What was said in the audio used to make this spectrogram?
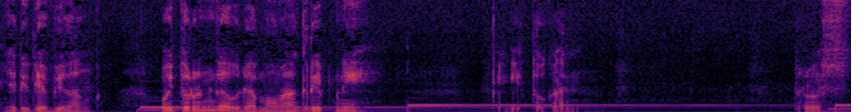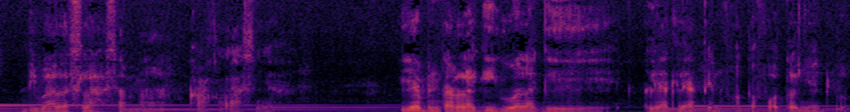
Jadi dia bilang woi turun nggak? Udah mau maghrib nih. Kayak gitu kan. Terus dibales lah sama kakak kelasnya. Iya bentar lagi gue lagi lihat-liatin foto-fotonya dulu.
